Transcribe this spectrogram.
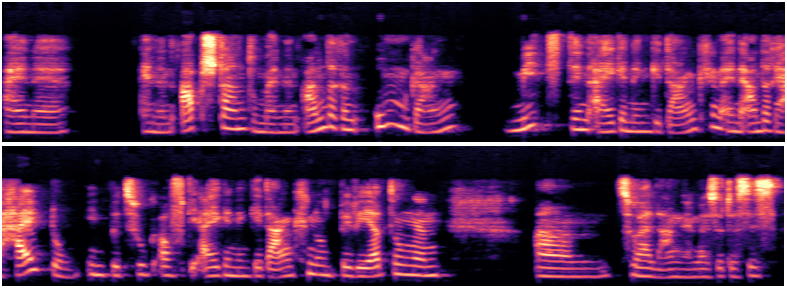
eine, einen Abstand, um einen anderen Umgang mit den eigenen Gedanken, eine andere Haltung in Bezug auf die eigenen Gedanken und Bewertungen ähm, zu erlangen. Also das ist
